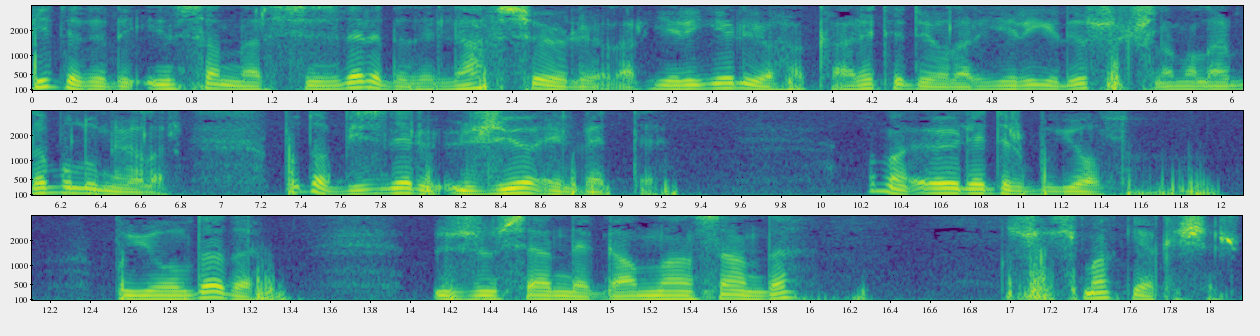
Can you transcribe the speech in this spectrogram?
Bir de dedi insanlar sizlere dedi laf söylüyorlar. Yeri geliyor hakaret ediyorlar. Yeri geliyor suçlamalarda bulunuyorlar. Bu da bizleri üzüyor elbette. Ama öyledir bu yol. Bu yolda da üzülsen de gamlansan da susmak yakışır.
